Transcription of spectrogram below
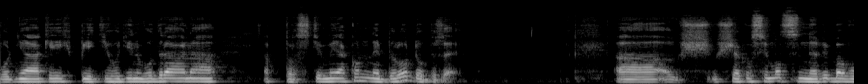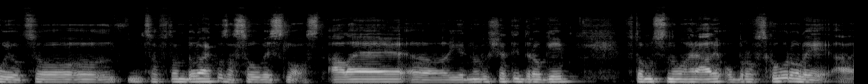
od nějakých pěti hodin od rána a prostě mi jako nebylo dobře. A už, už jako si moc nevybavuju, co, co v tom bylo jako za souvislost, ale uh, jednoduše ty drogy v tom snu hrály obrovskou roli a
